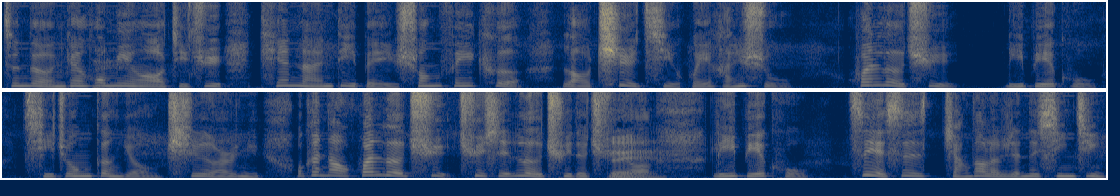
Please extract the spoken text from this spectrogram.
真的，你看后面哦几句：天南地北双飞客，老翅几回寒暑？欢乐去，离别苦，其中更有痴儿女。我看到欢乐去，去是乐趣的趣哦，离别苦，这也是讲到了人的心境，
